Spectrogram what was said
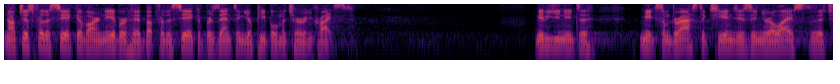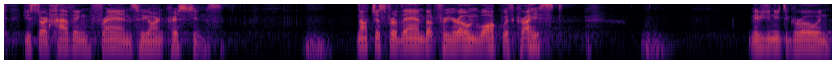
Not just for the sake of our neighborhood, but for the sake of presenting your people mature in Christ. Maybe you need to make some drastic changes in your life so that you start having friends who aren't Christians. Not just for them, but for your own walk with Christ. Maybe you need to grow in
